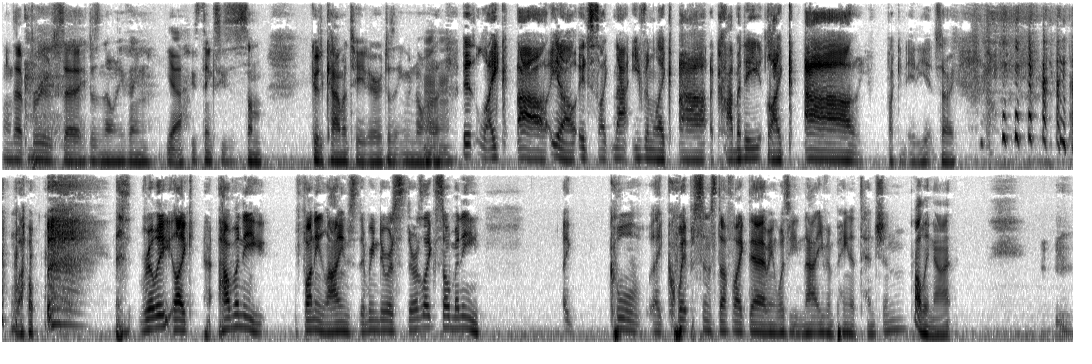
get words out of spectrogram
Well, that proves that he doesn't know anything. Yeah. He thinks he's some good commentator. Doesn't even know how to. It like uh you know it's like not even like uh a comedy like uh fucking idiot. Sorry. wow. really? Like how many funny lines? I mean, there was there was like so many like cool like quips and stuff like that. I mean, was he not even paying attention? Probably not.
